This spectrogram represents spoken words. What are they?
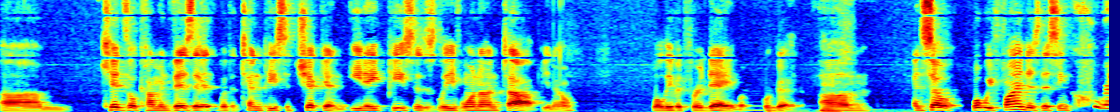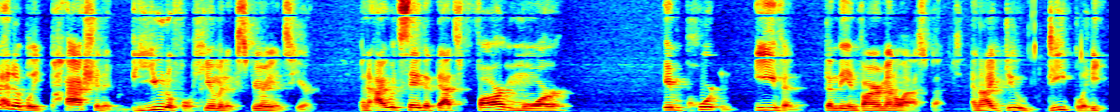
Um, kids will come and visit with a 10 piece of chicken, eat eight pieces, leave one on top, you know. We'll leave it for a day, but we're good. Um, and so what we find is this incredibly passionate, beautiful human experience here. And I would say that that's far more important even than the environmental aspect. And I do deeply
